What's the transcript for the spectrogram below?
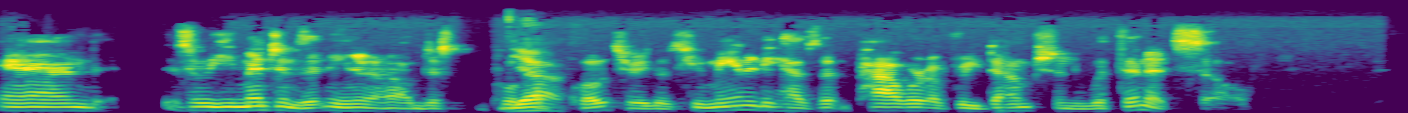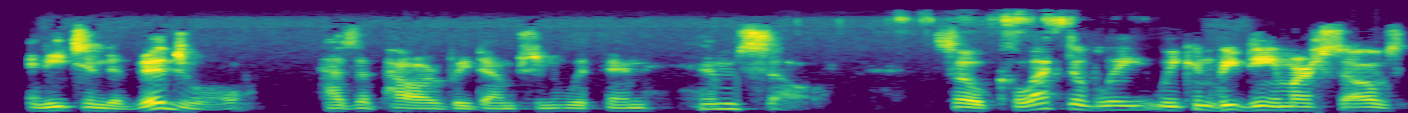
And so he mentions it, you know, I'll just pull yeah. up quotes here. He goes, Humanity has the power of redemption within itself, and each individual has the power of redemption within himself. So collectively, we can redeem ourselves.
